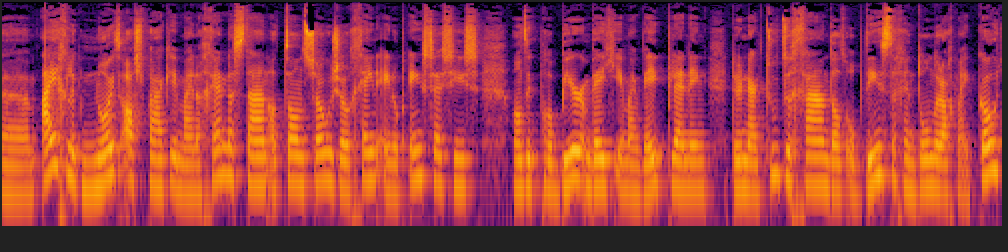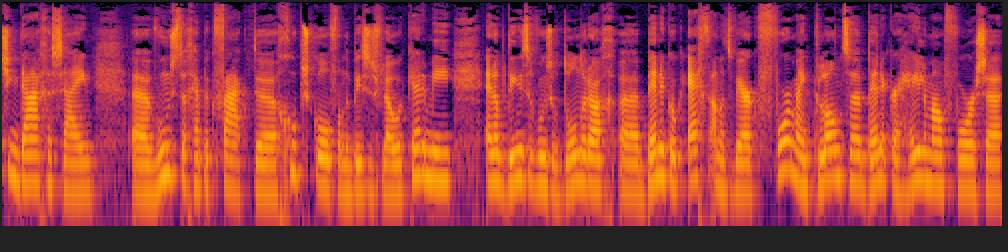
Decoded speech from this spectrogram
um, eigenlijk nooit afspraken in mijn agenda staan. Althans, sowieso geen één op één sessies. Want ik probeer een beetje in mijn weekplanning er naartoe te gaan dat op dinsdag en donderdag mijn coachingdagen zijn. Uh, woensdag heb ik vaak de groepscall van de Business Flow Academy. En op dinsdag, woensdag, donderdag ben ik ook echt aan het werk voor mijn klanten. Ben ik er helemaal voor ze.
